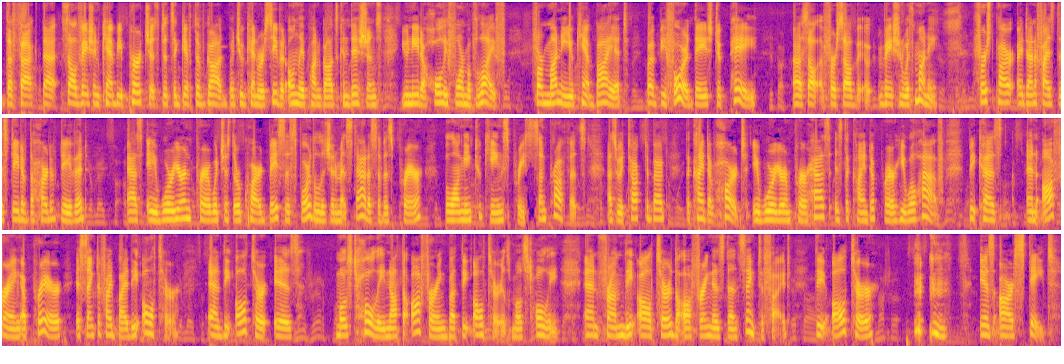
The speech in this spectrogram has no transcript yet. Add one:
the fact that salvation can't be purchased. It's a gift of God, but you can receive it only upon God's conditions. You need a holy form of life. For money, you can't buy it. But before, they used to pay uh, sal- for salvation with money. First part identifies the state of the heart of David as a warrior in prayer, which is the required basis for the legitimate status of his prayer, belonging to kings, priests, and prophets. As we talked about, the kind of heart a warrior in prayer has is the kind of prayer he will have, because an offering, a prayer, is sanctified by the altar, and the altar is most holy, not the offering, but the altar is most holy. And from the altar, the offering is then sanctified. The altar is our state.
